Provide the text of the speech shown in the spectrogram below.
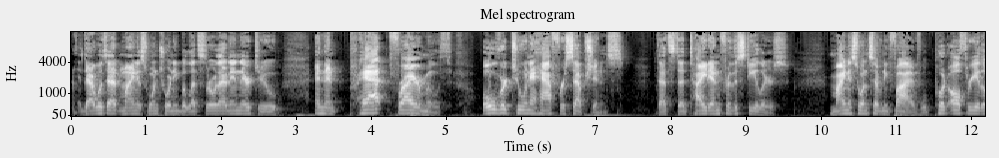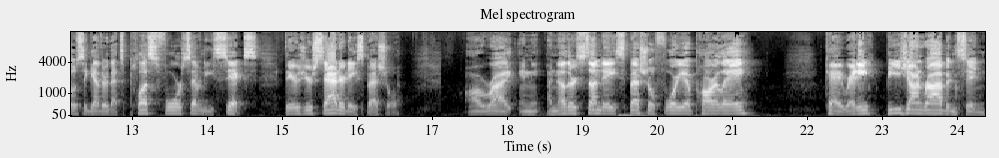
That was at minus 120, but let's throw that in there too. And then Pat Freiermuth, over two and a half receptions. That's the tight end for the Steelers. Minus 175. We'll put all three of those together. That's plus 476. There's your Saturday special. All right, and another Sunday special for you, parlay. Okay, ready? Bijan Robinson,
